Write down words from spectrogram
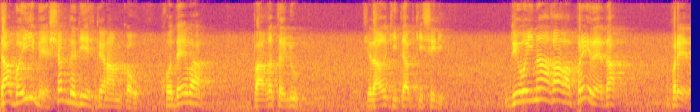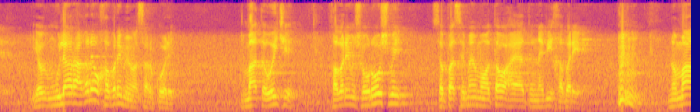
دا به یې به شک د دې احترام کو خدای وا پاغه تلو چې دا کتاب کې سړي دی وای نه هغه پرې ده دا پرې یو مولا راغله خبره مې وسر کوله ما ته وای چې خبره مې شروع شوه سپسې مې موتو حیات النبی خبرې نو ما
